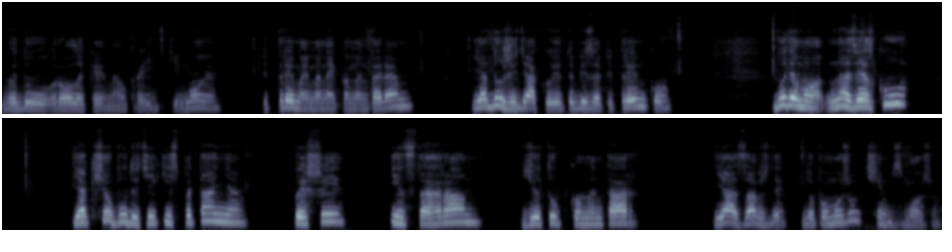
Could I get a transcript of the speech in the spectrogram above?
веду ролики на українській мові. Підтримай мене коментарем. Я дуже дякую тобі за підтримку. Будемо на зв'язку. Якщо будуть якісь питання, пиши інстаграм, ютуб коментар. Я завжди допоможу, чим зможу.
